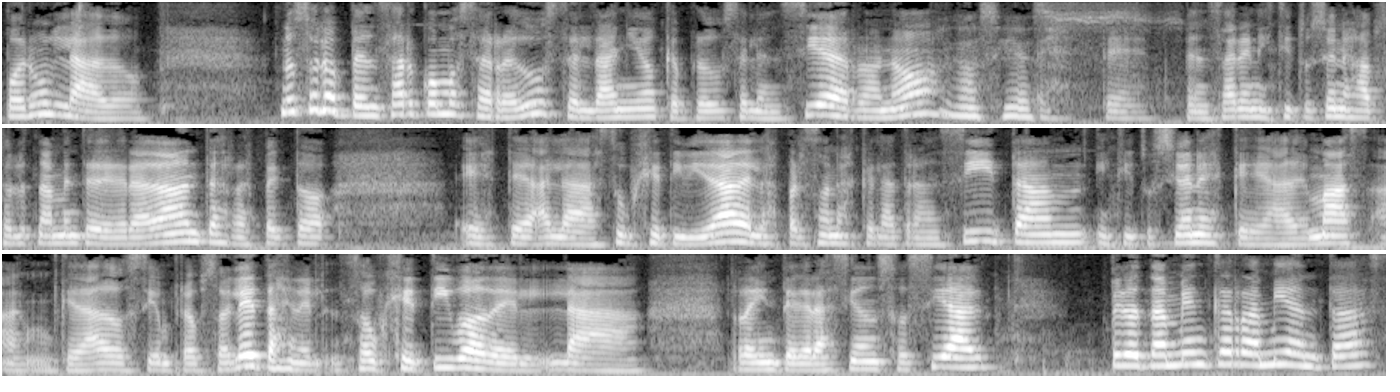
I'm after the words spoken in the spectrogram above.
por un lado, no solo pensar cómo se reduce el daño que produce el encierro, ¿no? Así es. Este, pensar en instituciones absolutamente degradantes respecto este, a la subjetividad de las personas que la transitan, instituciones que además han quedado siempre obsoletas en el, su objetivo de la reintegración social, pero también qué herramientas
